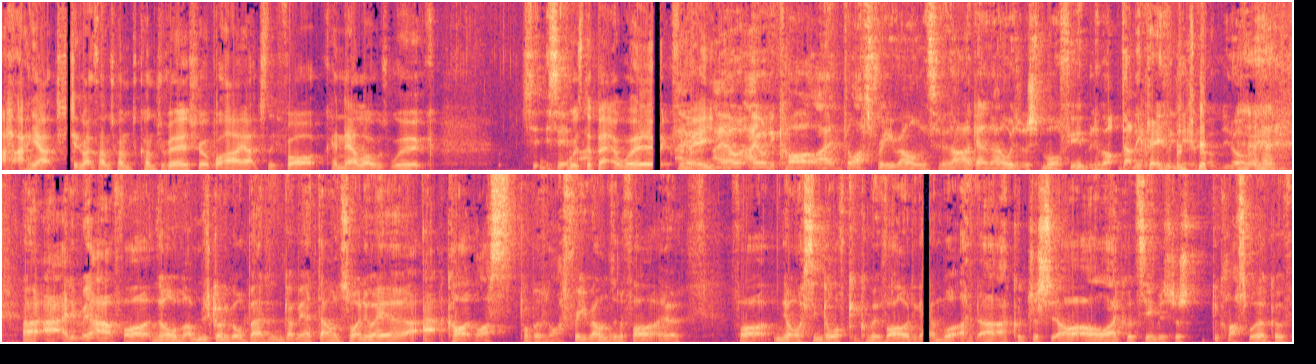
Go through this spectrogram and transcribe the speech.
I I actually it might sound controversial, but I actually thought Canelo's work Is it- was the better work. for I, me. I, I only caught like the last three rounds. Again, I was just more fuming about Danny Craven getting robbed, You know, what I, mean? I, I, I didn't really. I thought, no, I'm just going to go to bed and get my head down. So anyway, uh, I caught the last probably the last three rounds, and I thought, uh, thought you know, a single off can come forward again. But I, I, I could just all, all I could see was just the class work of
